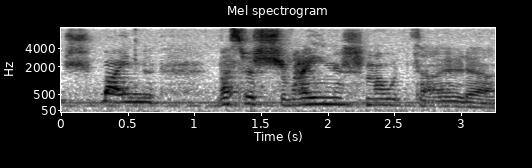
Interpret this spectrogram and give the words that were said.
Schweine. Was für Schweineschnauze, Alter.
